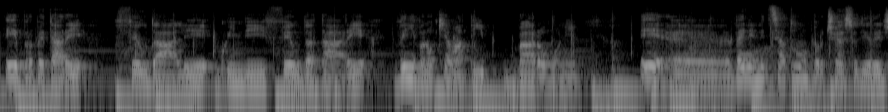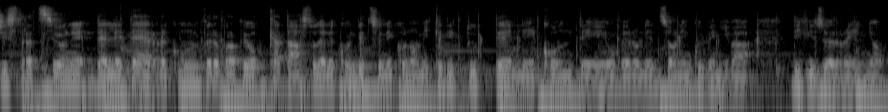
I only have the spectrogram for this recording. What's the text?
e i proprietari feudali, quindi feudatari, venivano chiamati baroni e eh, venne iniziato un processo di registrazione delle terre come un vero e proprio catasto delle condizioni economiche di tutte le contee, ovvero le zone in cui veniva diviso il regno.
